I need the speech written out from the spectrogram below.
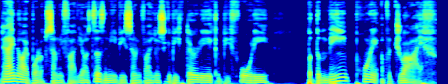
And I know I brought up 75 yards. It doesn't need to be 75 yards. It could be 30, it could be 40. But the main point of a drive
